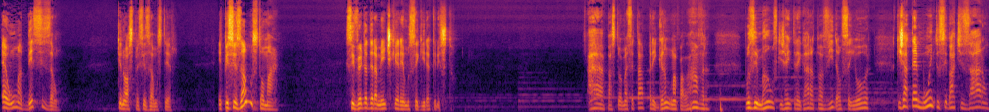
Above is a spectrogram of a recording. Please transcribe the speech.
é uma decisão que nós precisamos ter. E precisamos tomar, se verdadeiramente queremos seguir a Cristo. Ah, pastor, mas você está pregando uma palavra para os irmãos que já entregaram a tua vida ao Senhor, que já até muitos se batizaram.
